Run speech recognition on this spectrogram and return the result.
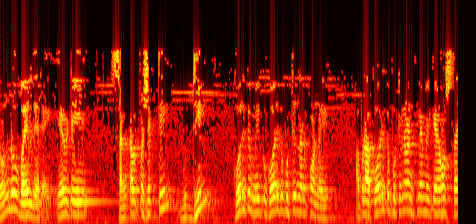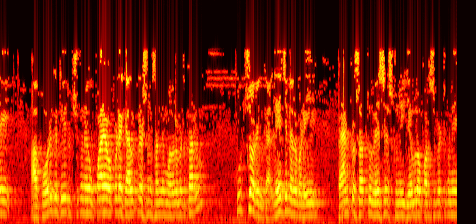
రెండు బయలుదేరాయి. ఏమిటి? సంకల్పశక్తి బుద్ధి. కోరిక మీకు కోరిక పుట్టిందనుకోండి అప్పుడు ఆ కోరిక పుట్టిన వెంటనే మీకు ఏమొస్తాయి? ఆ కోరిక తీర్చుకునే ఉపాయం అప్పుడే క్యాల్కులేషన్స్ అన్నీ మొదలు పెడతారు కూర్చోరు ఇంకా. లేచి నిలబడి ప్యాంటు షర్టు వేసేసుకుని జేబులో పర్సు పెట్టుకుని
